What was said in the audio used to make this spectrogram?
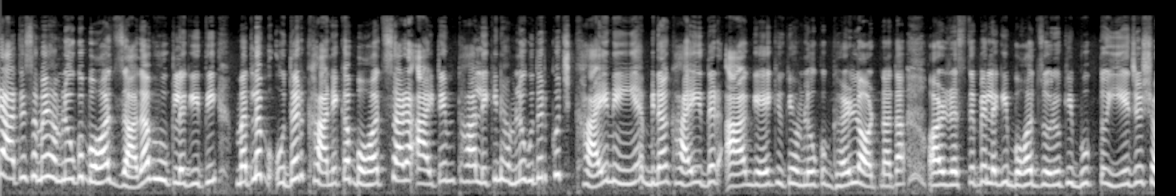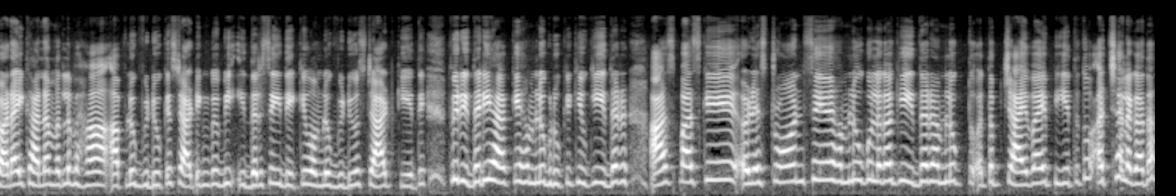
आते समय हम लोगों को बहुत ज़्यादा भूख लगी थी। मतलब उधर खाने का बहुत सारा आइटम था, लेकिन हम लोग उधर कुछ खाए नहीं है। बिना खाए इधर आ गए, क्योंकि हम लोग को घर लौटना था और रास्ते पे लगी बहुत ज़ोरों की भूख। तो ये जो शौड़ाई खाना मतलब हाँ आप लोग वीडियो के स्टार्टिंग पे भी इधर से ही देखे हम लोग वीडियो स्टार्ट किए थे। फिर इधर ही आके हम लोग रुके, क्योंकि इधर आसपास के रेस्टोरेंट से हम लोगों को लगा कि इधर हम लोग तो- तब चाय वाय पिए थे तो अच्छा लगा था।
